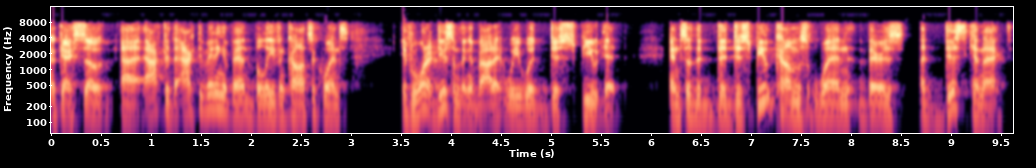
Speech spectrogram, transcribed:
Okay, so uh, after the activating event, belief and consequence, if we want to do something about it, we would dispute it. And so the, the dispute comes when there's a disconnect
